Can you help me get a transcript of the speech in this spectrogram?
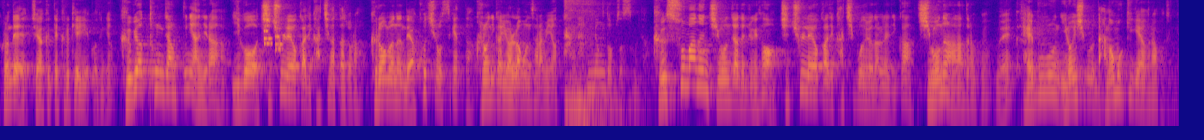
그런데 제가 그때 그렇게 얘기했거든요. 급여 통장뿐이 아니라 이거 지출 내역까지 같이 갖다 줘라. 그러면은 내가 코치로 쓰겠다. 그러니까 연락 온 사람이요, 단 한 명도 없었습니다. 그 수많은 지원자들 중에서 지출 내역까지 같이 보내달라니까 지원을 안 하더라고요. 왜? 대부분 이런 식으로 나눠 먹기 계약을 하거든요.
